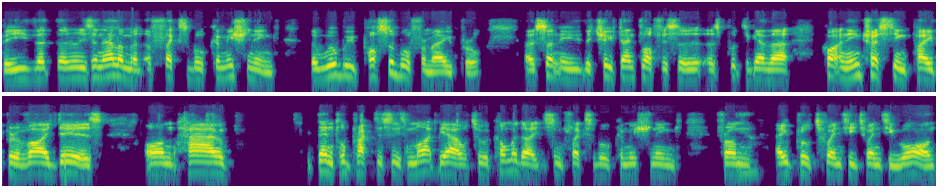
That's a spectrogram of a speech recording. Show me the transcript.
be that there is an element of flexible commissioning that will be possible from April. Uh, certainly, the Chief Dental Officer has put together quite an interesting paper of ideas on how dental practices might be able to accommodate some flexible commissioning from Yeah. April 2021,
